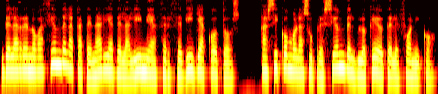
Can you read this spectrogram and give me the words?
de la renovación de la catenaria de la línea Cercedilla-Cotos, así como la supresión del bloqueo telefónico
